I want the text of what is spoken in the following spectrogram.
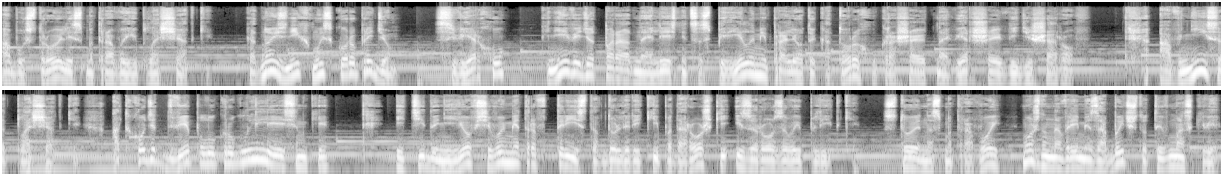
обустроили смотровые площадки. К одной из них мы скоро придем. Сверху к ней ведет парадная лестница с перилами, пролеты которых украшают навершие в виде шаров. А вниз от площадки отходят две полукруглые лесенки, Идти до нее всего метров триста вдоль реки по дорожке из розовой плитки. Стоя на смотровой, можно на время забыть, что ты в Москве.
